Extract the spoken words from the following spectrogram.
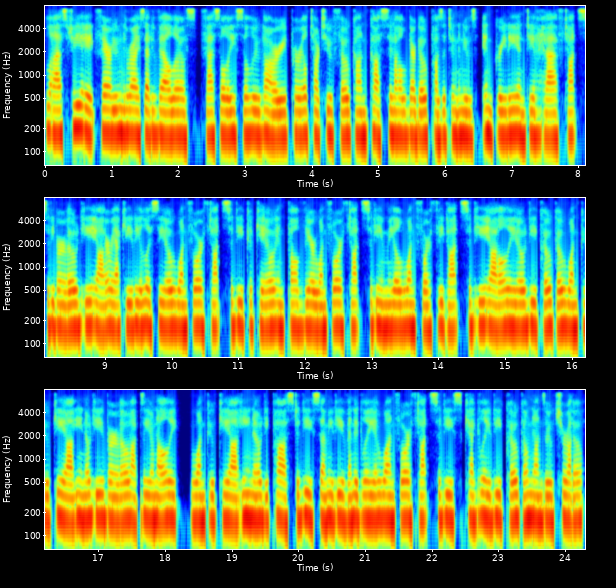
Last G8 fair una ricetta veloce, facili salutari per il tartufo con casa albergo positinews. Ingredienti half tazza di burro di arachidi delicio 1 4 tazza di cacao in polvere 1 4 tazza di meal 1 4 di tazza di olio di coco 1 cucchiaino di burro opzionale 1 cucchiaino di pasta di semi di veniglio 1 4 tazza di scaglie di coco non zuccherato.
